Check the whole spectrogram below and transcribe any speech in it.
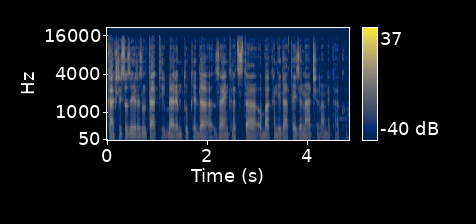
kakšni so zdaj rezultati? Berem tukaj, da zaenkrat sta oba kandidata izenačena nekako.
